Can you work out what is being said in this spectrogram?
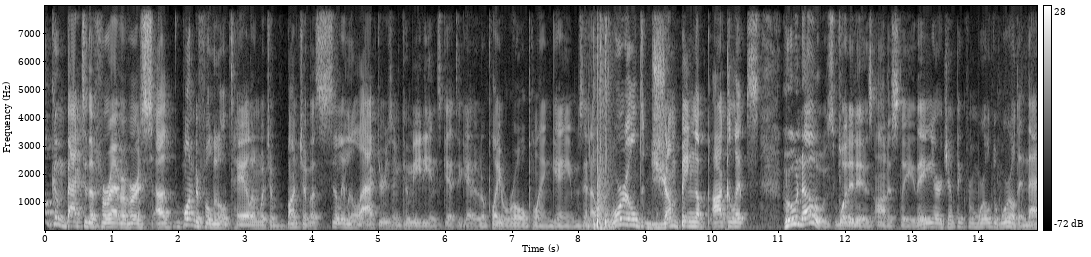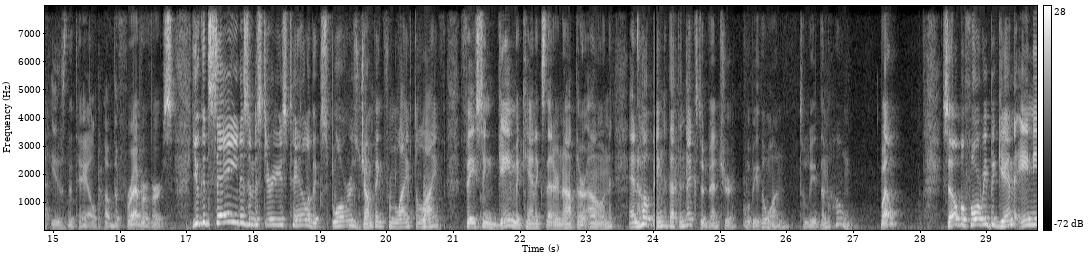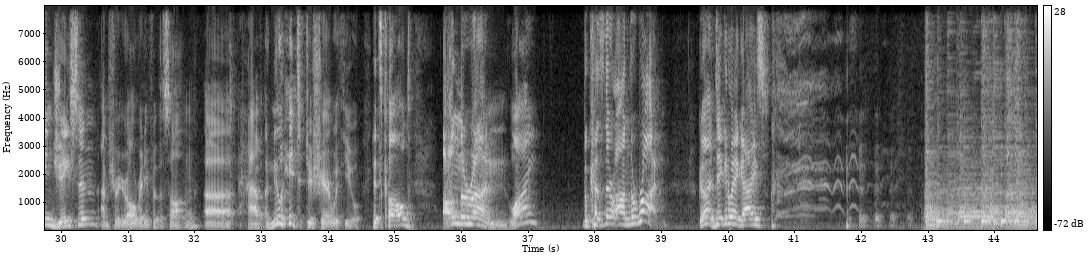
Welcome back to the Foreververse, a wonderful little tale in which a bunch of us silly little actors and comedians get together to play role-playing games in a world-jumping apocalypse. Who knows what it is, honestly. They are jumping from world to world, and that is the tale of the Foreververse. You could say it is a mysterious tale of explorers jumping from life to life, facing game mechanics that are not their own, and hoping that the next adventure will be the one to lead them home. Well, so before we begin, Amy and Jason, I'm sure you're all ready for the song, uh, have a new hit to share with you. It's called On the Run. Why? Because they're on the run. Go ahead, take it away, guys.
